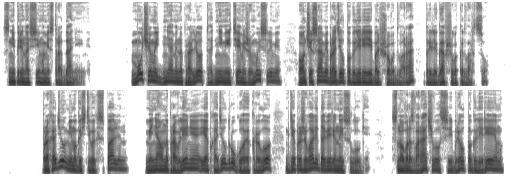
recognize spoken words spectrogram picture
с непереносимыми страданиями. Мучимый днями напролет одними и теми же мыслями, он часами бродил по галерее большого двора, прилегавшего ко дворцу. Проходил мимо гостевых спален, менял направление и обходил другое крыло, где проживали доверенные слуги. Снова разворачивался и брел по галереям,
